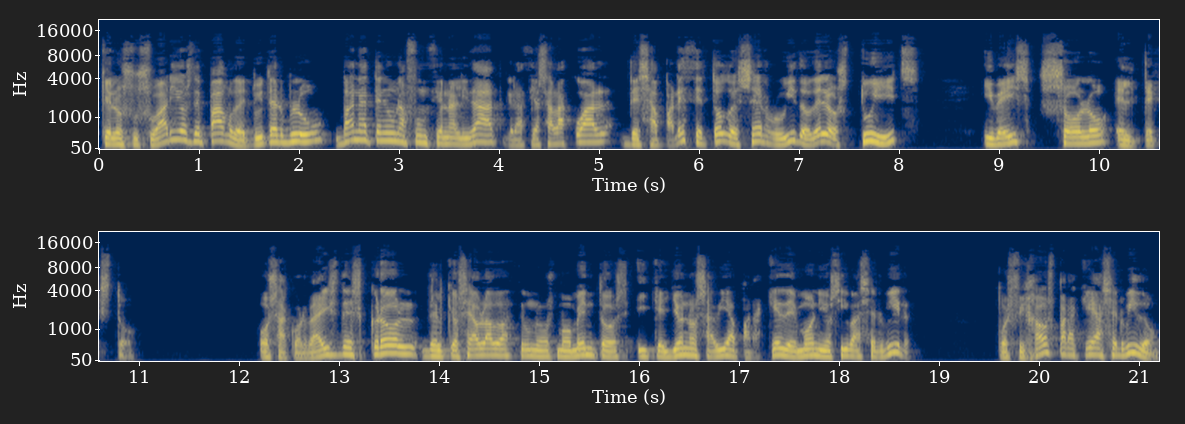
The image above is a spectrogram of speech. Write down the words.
que los usuarios de pago de Twitter Blue van a tener una funcionalidad gracias a la cual desaparece todo ese ruido de los tweets y veis solo el texto. ¿Os acordáis de Scroll del que os he hablado hace unos momentos y que yo no sabía para qué demonios iba a servir? Pues fijaos para qué ha servido.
